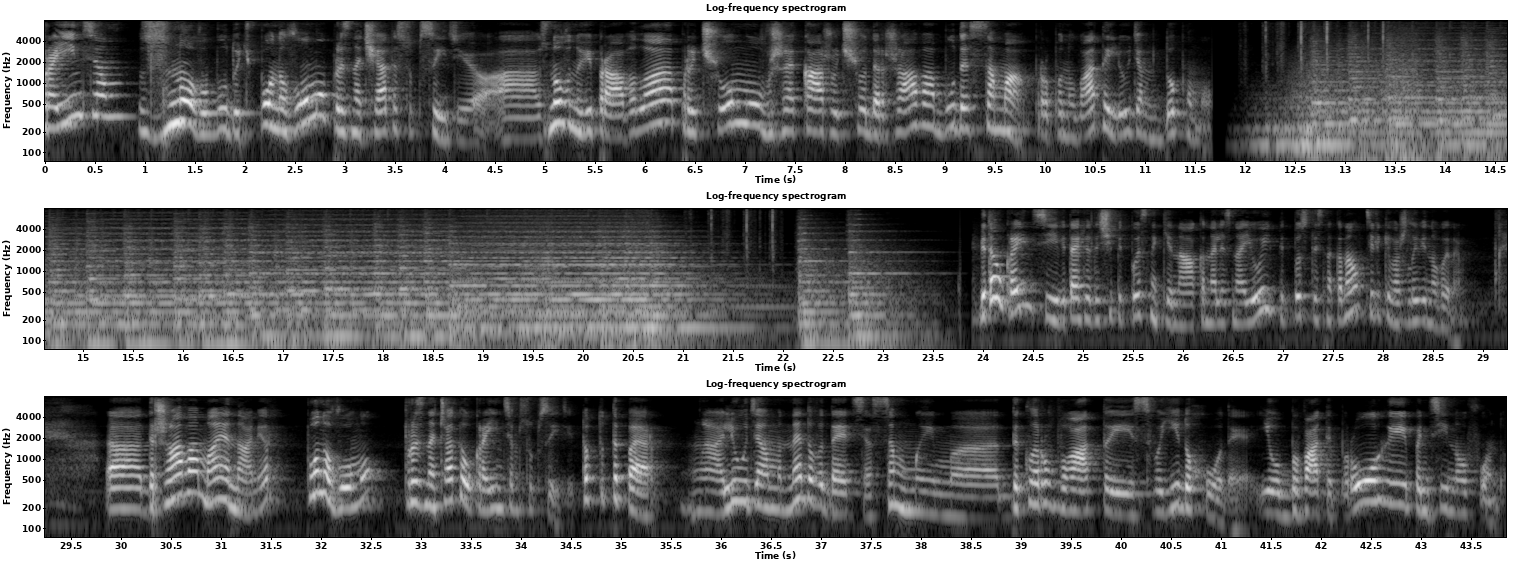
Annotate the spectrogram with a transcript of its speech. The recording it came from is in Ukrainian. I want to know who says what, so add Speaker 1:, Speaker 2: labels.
Speaker 1: Українцям знову будуть по-новому призначати субсидію. А знову нові правила. Причому вже кажуть, що держава буде сама пропонувати людям допомогу. Вітаю українці! Вітаю глядачі, підписники на каналі Знаю.ua. Підписуйтесь на канал, тільки важливі новини. Е, Держава має намір по-новому призначати українцям субсидії. Тобто тепер е, людям не доведеться самим е, декларувати свої доходи і оббивати пороги пенсійного фонду.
